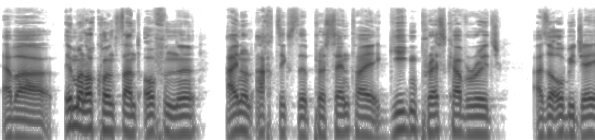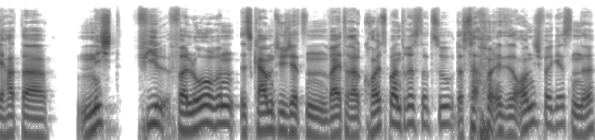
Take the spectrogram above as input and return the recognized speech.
Er war immer noch konstant offen, ne? 81. Percentile gegen Press Coverage. Also OBJ hat da nicht viel verloren. Es kam natürlich jetzt ein weiterer Kreuzbandriss dazu. Das darf man jetzt auch nicht vergessen. Ne?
